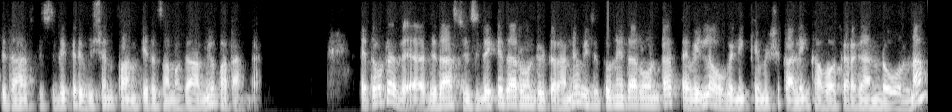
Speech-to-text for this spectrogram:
2022 රිවිෂන් පන්තියට සමගාමීව පටන් ගන්නවා. එතකොට 2022 දරුවන්ට විතරක් නෙවෙයි 23 දරුවන්ටත් ඇවිල්ලා ඕගනික් කෙමිස්ට්‍රි කලින් කවර් කරගන්න ඕන නම්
